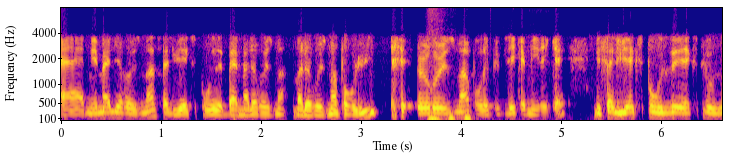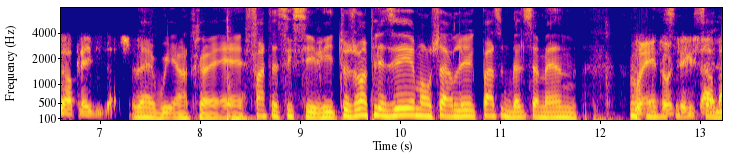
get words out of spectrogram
Euh, mais malheureusement, ça lui a exposé, ben malheureusement, malheureusement pour lui, heureusement pour le public américain, mais ça lui a exposé, explosé en plein visage. Ben oui, entre euh, fantastique série. Toujours un plaisir, mon cher Luc. Passe une belle semaine. Oui, toi aussi, Richard.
